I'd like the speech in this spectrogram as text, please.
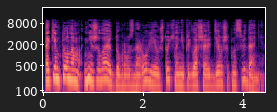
Таким тоном не желают доброго здоровья и уж точно не приглашают девушек на свидание.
